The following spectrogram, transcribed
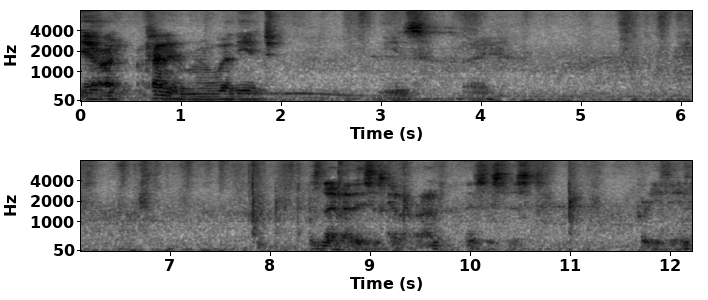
Yeah, I, I can't even remember where the edge is. There's no way this is gonna run. This is just pretty thin.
